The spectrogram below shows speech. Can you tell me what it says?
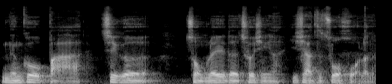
能够把这个种类的车型啊一下子做火了呢？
